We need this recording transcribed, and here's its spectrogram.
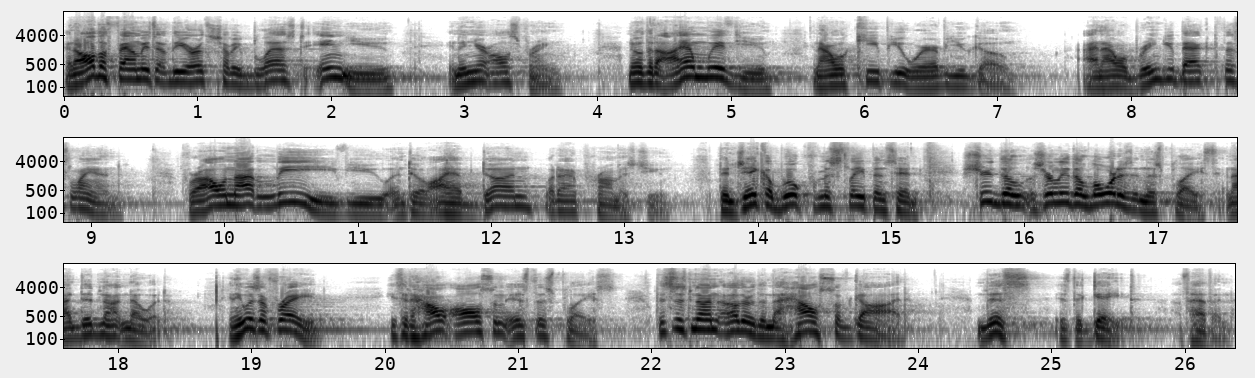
And all the families of the earth shall be blessed in you and in your offspring. Know that I am with you, and I will keep you wherever you go. And I will bring you back to this land. For I will not leave you until I have done what I have promised you. Then Jacob woke from his sleep and said, Surely the, Lord is in this place, and I did not know it. And he was afraid. He said, How awesome is this place! This is none other than the house of God. This is the gate of heaven.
